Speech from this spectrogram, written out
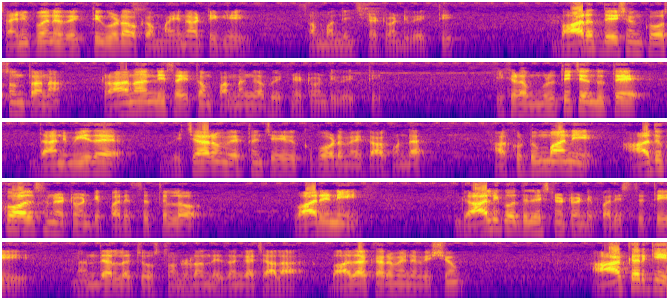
చనిపోయిన వ్యక్తి కూడా ఒక మైనార్టీకి సంబంధించినటువంటి వ్యక్తి. భారతదేశం కోసం తన ప్రాణాన్ని సైతం పన్నంగా పెట్టినటువంటి వ్యక్తి. ఇక్కడ మృతి చెందితే దాని మీద విచారం వ్యక్తం చేయకపోవడమే కాకుండా ఆ కుటుంబాన్ని ఆదుకోవాల్సినటువంటి పరిస్థితుల్లో వారిని గాలికి వదిలేసినటువంటి పరిస్థితి నంద్యాలలో చూస్తుండడం నిజంగా చాలా బాధాకరమైన విషయం. ఆఖరికి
